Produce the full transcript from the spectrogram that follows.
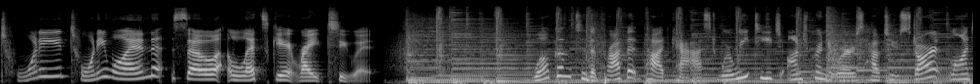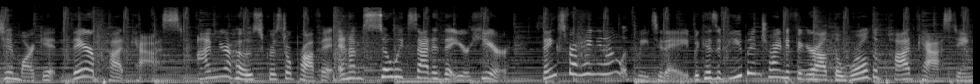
2021. So let's get right to it. Welcome to the Profit Podcast, where we teach entrepreneurs how to start, launch, and market their podcast. I'm your host, Krystal Proffitt, and I'm so excited that you're here. Thanks for hanging out with me today because if you've been trying to figure out the world of podcasting,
